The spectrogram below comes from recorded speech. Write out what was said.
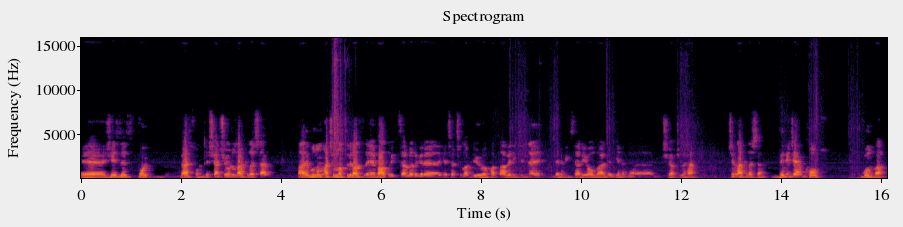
e, JZ Point versiyon 5 açıyoruz arkadaşlar. Tabi bunun açılması biraz e, bazı bilgisayarlara göre geç açılabiliyor. Hatta benimkinde benim bilgisayar iyi olduğu halde yine de e, şey açılıyor. Heh. Şimdi arkadaşlar vereceğim kod bunda.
